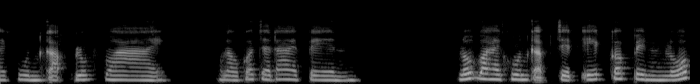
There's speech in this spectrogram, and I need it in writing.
y คูณกับลบ y เราก็จะได้เป็น ลบ y คูณกับ 7x ก็เป็นลบ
